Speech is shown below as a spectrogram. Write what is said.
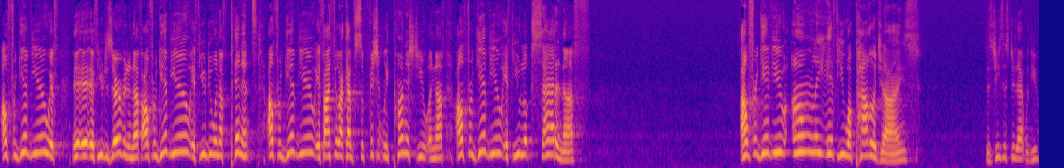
I'll forgive you if, if you deserve it enough. I'll forgive you if you do enough penance. I'll forgive you if I feel like I've sufficiently punished you enough. I'll forgive you if you look sad enough. I'll forgive you only if you apologize. Does Jesus do that with you?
